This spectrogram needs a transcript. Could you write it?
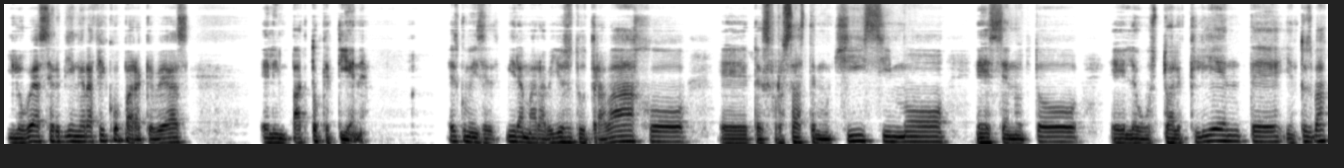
y lo voy a hacer bien gráfico para que veas el impacto que tiene. Es como dices, mira, maravilloso tu trabajo, eh, te esforzaste muchísimo, eh, se notó, eh, le gustó al cliente, y entonces vas,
